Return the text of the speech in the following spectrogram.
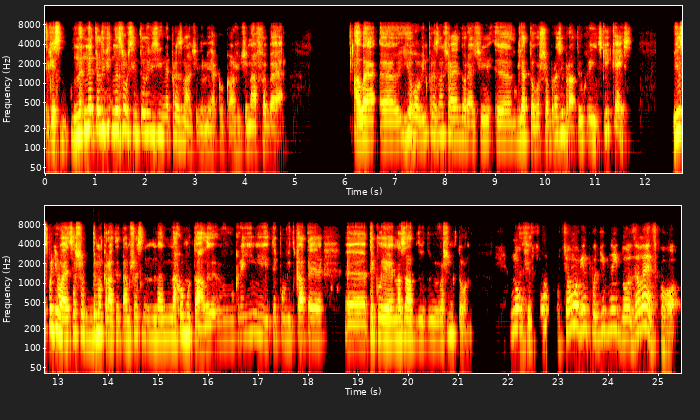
якесь не, не, телеві, не зовсім телевізійне призначення, м'яко кажучи, на ФБР. Але е, його він призначає, до речі, е, для того, щоб розібрати український кейс. Він сподівається, що демократи там щось нахомутали в Україні, і типу відкати е, текли назад в Вашингтон. Ну, в цьому, в цьому він подібний до Зеленського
